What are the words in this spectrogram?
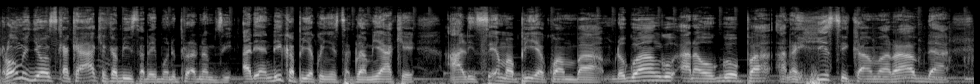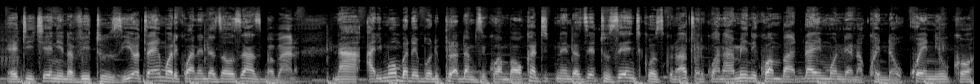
Romy Jones kaka yake kabisa Diamond Platnumz aliandika pia kwenye Instagram yake, alisema pia kwamba mdogo wangu anaogopa, anahisi kama labda eti cheni na vitu. Hiyo time walikuwa anaenda zao Zanzibar bana na alimwomba Diamond Platnumz kwamba wakati tunaenda zetu Zenj, cause kuna watu walikuwa wanaamini kwamba Diamond anakwenda ukweni huko,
